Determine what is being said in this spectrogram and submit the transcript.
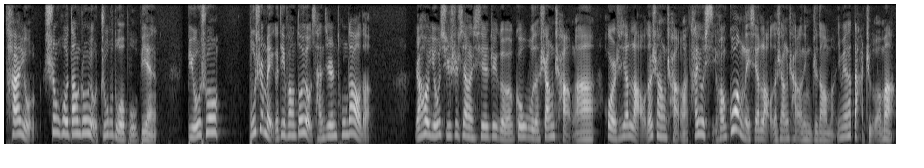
他有生活当中有诸多不便，比如说不是每个地方都有残疾人通道的。然后尤其是像一些这个购物的商场啊，或者这些老的商场啊，他又喜欢逛那些老的商场，你们知道吗？因为他打折嘛。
